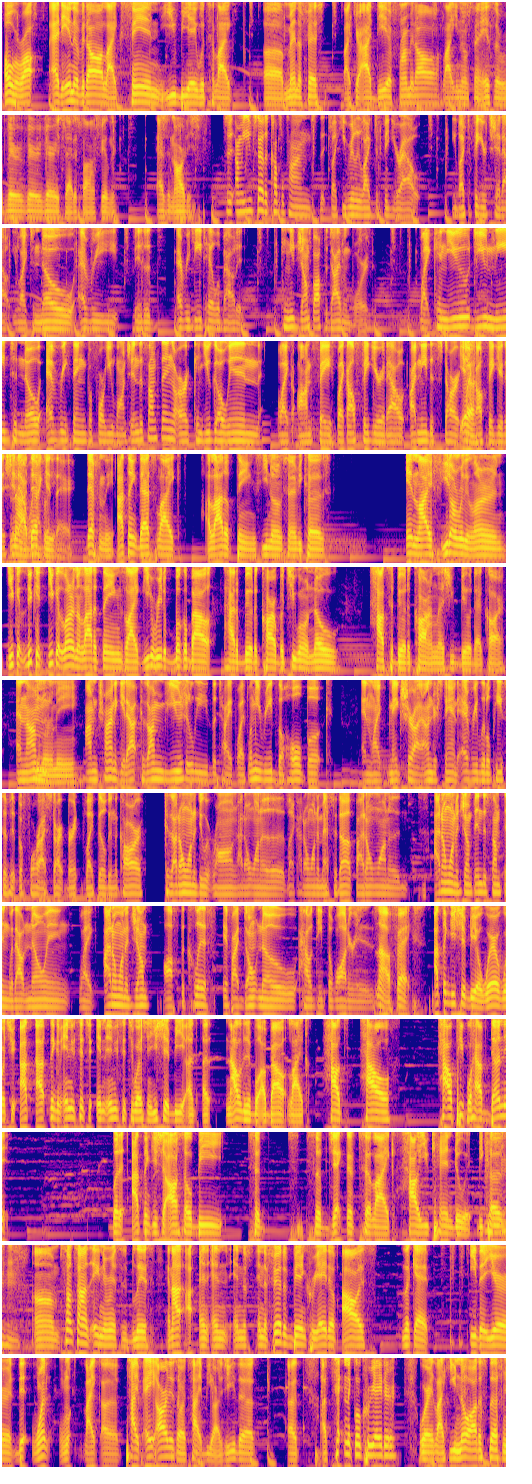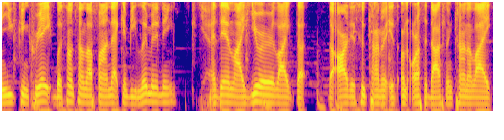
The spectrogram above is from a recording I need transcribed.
overall at the end of it all, like seeing you be able to like uh manifest like your idea from it all, like you know what I'm saying, it's a very, very, very satisfying feeling as an artist. So I mean, you've said a couple times that like you really like to figure out, you like to figure shit out. You like to know every bit of every detail about it. Can you jump off the diving board? Like, can you do you need to know everything before you launch into something, or can you go in like on faith? Like, I'll figure it out. I need to start. Yeah. Like, I'll figure this shit Nah, out when definitely. I get there. definitely i think that's like a lot of things you know what i'm saying because in life you don't really learn you could you could you could learn a lot of things like you can read a book about how to build a car but you won't know how to build a car unless you build that car And I'm you know what i mean I'm trying to get out because I'm usually the type like let me read the whole book and like make sure I understand every little piece of it before I start like building the car because I don't want to do it wrong. I don't want to like I don't want to mess it up. I don't want to I don't want to jump into something without knowing like I don't want to jump off the cliff if I don't know how deep the water is. Nah, facts. I think you should be aware of what you. I, I think of any situ in any situation, you should be a, a knowledgeable about like how how how people have done it. But I think you should also be sub, s- subjective to like how you can do it because um, sometimes ignorance is bliss. And I, I and and in the, in the field of being creative, I always look at either you're di- one, one like a type A artist or a type B artist. You're either a, a technical creator where like you know all the stuff and you can create, but sometimes I find that can be limiting. Yeah. And then like you're like the the artist who kind of is unorthodox and kind of like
